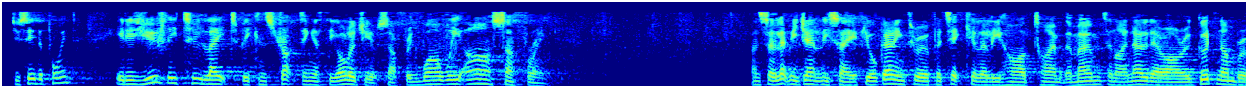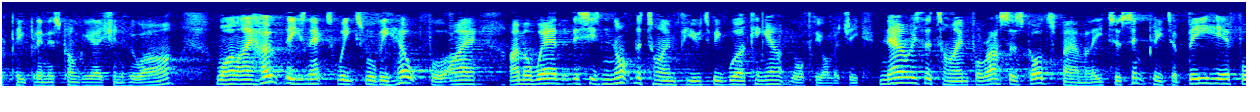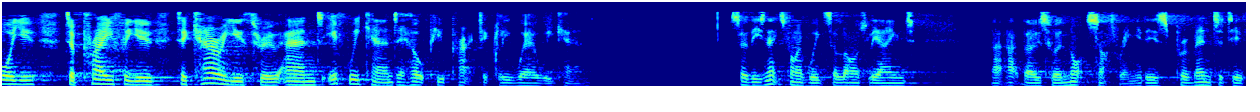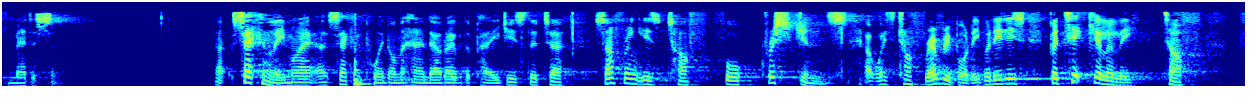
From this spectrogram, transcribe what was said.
Do you see the point? It is usually too late to be constructing a theology of suffering while we are suffering. And so let me gently say if you're going through a particularly hard time at the moment, and I know there are a good number of people in this congregation who are, while I hope these next weeks will be helpful, I, I'm aware that this is not the time for you to be working out your theology. Now is the time for us as God's family to simply to be here for you, to pray for you, to carry you through, and if we can, to help you practically where we can. So these next five weeks are largely aimed at those who are not suffering. It is preventative medicine. Uh, secondly, my uh, second point on the handout over the page is that uh, suffering is tough for Christians. Uh, well, it's tough for everybody, but it is particularly tough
